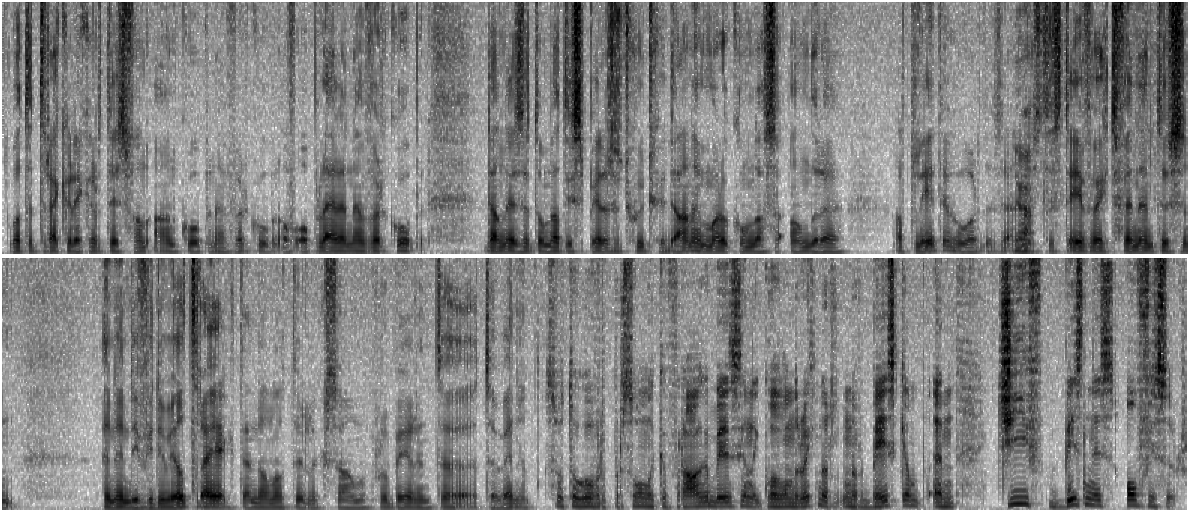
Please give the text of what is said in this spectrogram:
wat de track record is van aankopen en verkopen, of opleiden en verkopen, dan is het omdat die spelers het goed gedaan hebben, maar ook omdat ze andere atleten geworden zijn. Ja. Dus het is het evenwicht vinden tussen een individueel traject en dan natuurlijk samen proberen te, te winnen. Als we toch over persoonlijke vragen bezig zijn. Ik was onderweg naar, naar Basecamp en Chief Business Officer.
